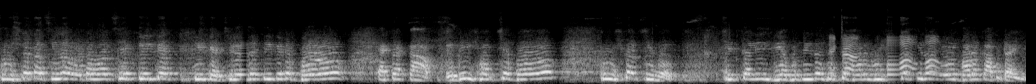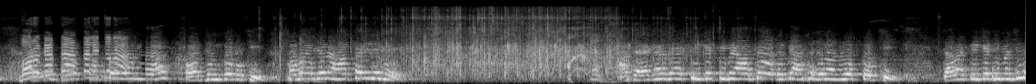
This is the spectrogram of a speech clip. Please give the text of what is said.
পুরস্কারটা ছিল ওটা হচ্ছে ক্রিকেট ক্রিকেট। ছেলেদের ক্রিকেটে বড় একটা কাপ। এটাই সবচেয়ে বড় পুরস্কার ছিল। শীতকালীন ক্রীড়া প্রতিযোগিতা সবচেয়ে বড় পুরস্কার ছিল ওই বড় কাপটাই। বড় কাপটা হাততালি আমরা অর্জন করেছি। সবাই হাততালি দেবো। আচ্ছা এখানে যারা ক্রিকেট টিমে আছে ওদেরকে আসার জন্য অনুরোধ করছি। যারা ক্রিকেট টিমে ছিল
